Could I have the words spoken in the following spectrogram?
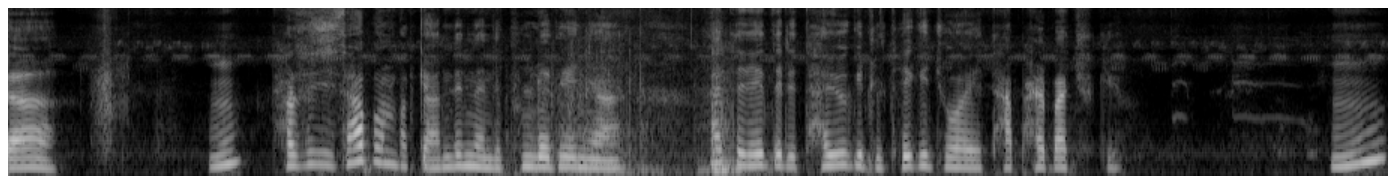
야, 응? 5시 4분밖에 안 됐는데 불러대냐. 하여튼 애들이 다육이를 되게 좋아해. 다 밟아주기요. 응?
